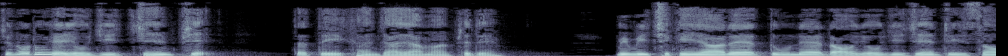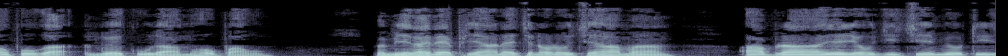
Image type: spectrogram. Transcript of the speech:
ကျွန်တော်တို့ရဲ့ယုံကြည်ခြင်းဖြင့် သက်သေခံကြရမှာဖြစ်တယ်။မိမိချစ်ခင်ရတဲ့သူနဲ့တောင်ယုံကြည်ခြင်းတည်ဆောက်ဖို့ကအလွယ်ကူတာမဟုတ်ပါဘူး။မမြင်နိုင်တဲ့ဖခင်နဲ့ကျွန်တော်တို့ကြားမှာအာဗြဟံရဲ့ယုံကြည်ခြင်းမျိုးတည်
